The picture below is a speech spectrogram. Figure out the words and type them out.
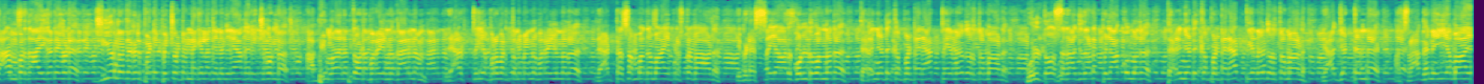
സാമ്പ്രദായികതയുടെ ജീർണതകൾ പഠിപ്പിച്ചിട്ടുണ്ടെങ്കിൽ അതിനെ നിരാകരിച്ചുകൊണ്ട് അഭിമാനത്തോടെ പറയുന്നു. കാരണം രാഷ്ട്രീയ പ്രവർത്തനം എന്ന് പറയുന്നത് രാഷ്ട്രസംബന്ധമായ പ്രശ്നമാണ്. ഇവിടെ എസ് ഐ ആർ കൊണ്ടുവന്നത് തെരഞ്ഞെടുക്കപ്പെട്ട രാഷ്ട്രീയ നേതൃത്വമാണ്. ബുൾഡോസർ രാജ് നടപ്പിലാക്കുന്നത് തെരഞ്ഞെടുക്കപ്പെട്ട രാഷ്ട്രീയ നേതൃത്വമാണ്. രാജ്യത്തിന്റെ ശ്ലാഘനീയമായ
